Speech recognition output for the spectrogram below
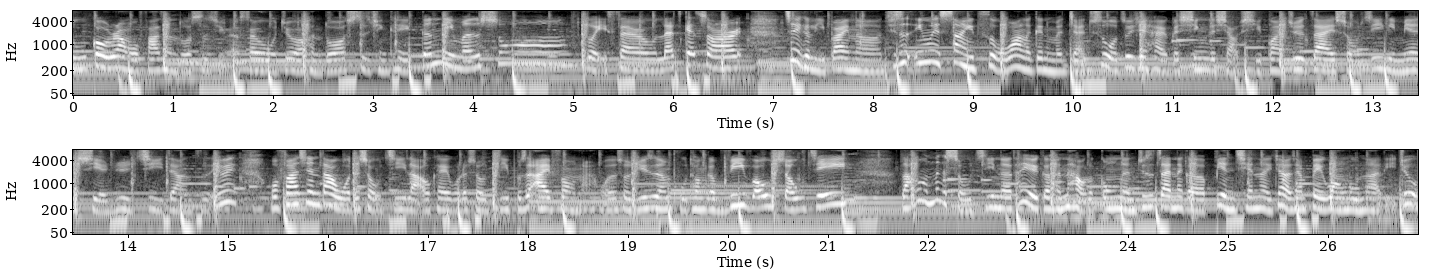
足够让我发生很多事情了，所以我就有很多事情可以跟你们说。对，so let's get start。这个礼拜呢，其实因为上一次我忘了跟你们讲，就是我最近还有个新的小习惯，就是在手机里面写日记这样子。因为我发现到我的手机啦，OK，我的手机不是 iPhone 啊，我的手机是很普通的 vivo 手机。然后那个手机呢，它有一个很好的功能，就是在那个便签那里，就好像备忘录那里就。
